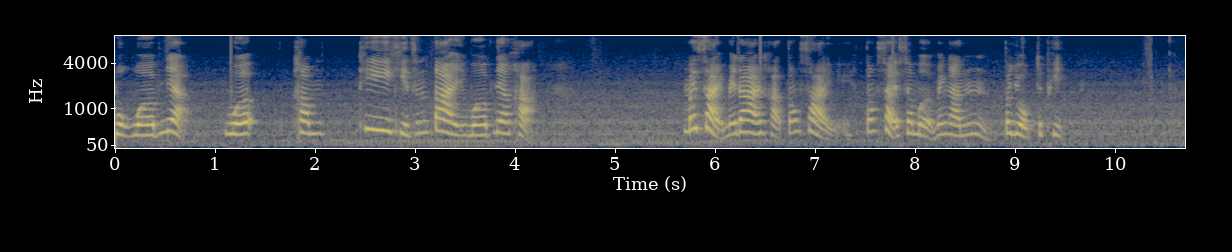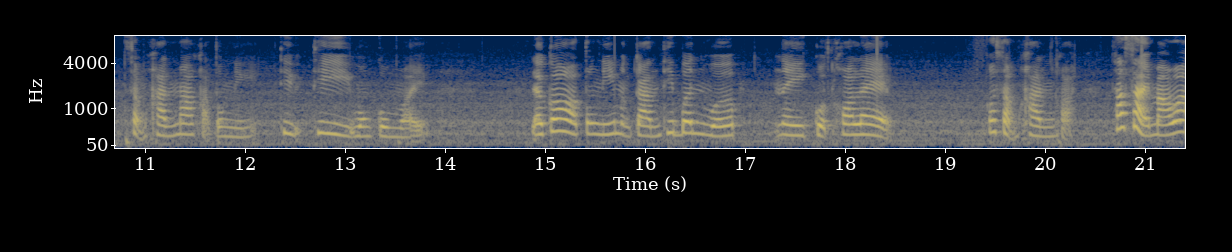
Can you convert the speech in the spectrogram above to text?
บวก verb เนี่ย verb คำที่ขีดเส้นใต้ verb เนี่ยค่ะ ไม่ใส่ไม่ได้ค่ะ ต้องใส่ต้องใส่เสมอไม่งั้น ประโยคจะผิดสำคัญมากค่ะ ตรงนี้ที่ที่วงกลมไว้ แล้วก็ตรงนี้เหมือนกันที่เบิ้ลเวิร์บในกฎข้อแรก ก็สำคัญค่ะ ถ้าใส่มาว่า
